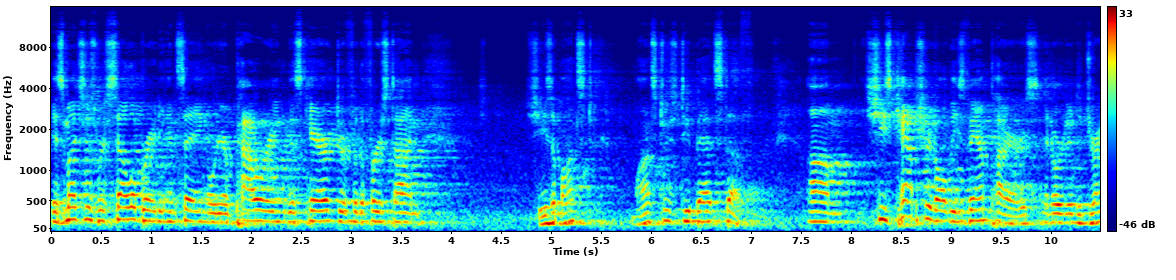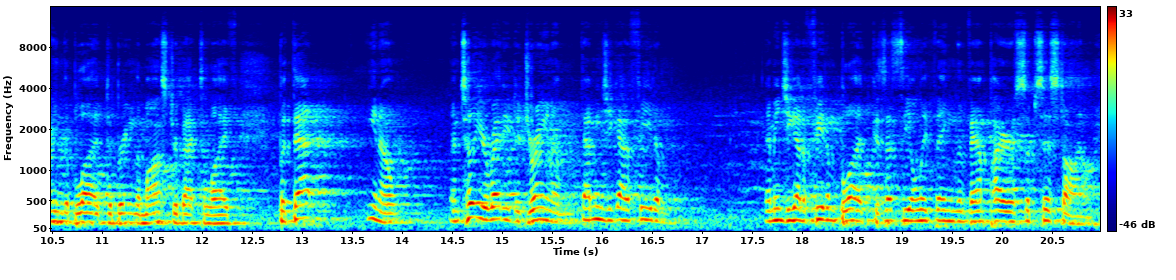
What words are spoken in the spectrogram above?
As much as we're celebrating and saying we're empowering this character for the first time, she's a monster. Monsters do bad stuff. Um, she's captured all these vampires in order to drain the blood to bring the monster back to life. But that, you know, until you're ready to drain them, that means you got to feed them. That means you got to feed them blood because that's the only thing the vampires subsist on.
